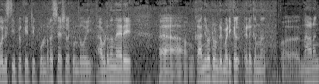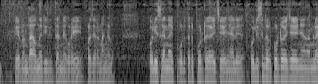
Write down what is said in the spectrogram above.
പോലീസ് ജീപ്പിൽ കയറ്റി കുണ്ടറ സ്റ്റേഷനിൽ കൊണ്ടുപോയി. അവിടുന്ന് നേരെ കാഞ്ഞിരോട്ട് കൊണ്ട് മെഡിക്കൽ എടുക്കുന്ന നാണം കേടുണ്ടാകുന്ന രീതിയിൽ തന്നെ കുറേ പ്രചരണങ്ങൾ പോലീസ് തന്നെ ഇപ്പോൾ കൊടുത്ത റിപ്പോർട്ട് വായിച്ചു കഴിഞ്ഞാൽ പോലീസിന്റെ റിപ്പോർട്ട് വായിച്ചു കഴിഞ്ഞാൽ നമ്മളെ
